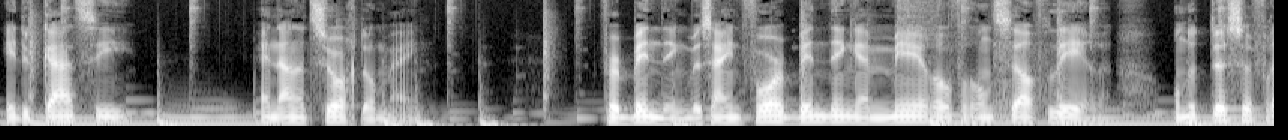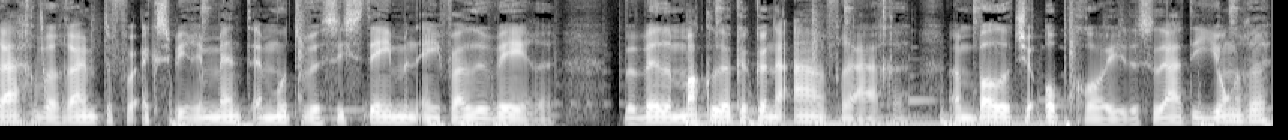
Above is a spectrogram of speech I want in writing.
educatie en aan het zorgdomein. Verbinding, we zijn voor binding en meer over onszelf leren. Ondertussen vragen we ruimte voor experiment en moeten we systemen evalueren. We willen makkelijker kunnen aanvragen, een balletje opgooien, dus laat die jongeren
